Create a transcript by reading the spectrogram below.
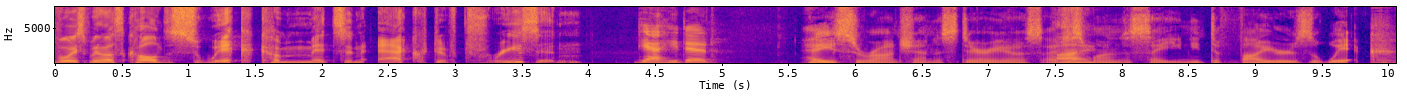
voicemail is called Zwick commits an act of treason. Yeah, he did. Hey, Sirancha and Asterios. I Hi. just wanted to say you need to fire Zwick.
